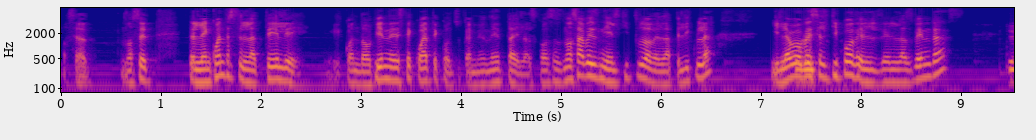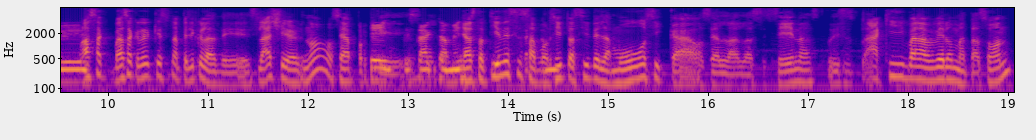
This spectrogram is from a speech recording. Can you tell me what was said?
o sea, no sé, te la encuentras en la tele cuando viene este cuate con su camioneta y las cosas, no sabes ni el título de la película y luego ves el tipo de, de las vendas, vas, a, vas a creer que es una película de slasher, ¿no? O sea, porque exactamente. hasta tiene ese saborcito así de la música, o sea, las escenas, tú dices, aquí van a ver un matazón.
